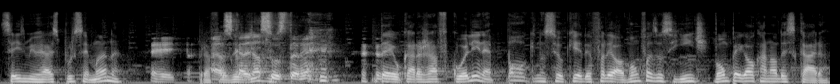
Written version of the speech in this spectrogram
6 mil reais por semana? Eita. Pra É, os fazer caras já vídeo? assustam, né? Daí o cara já ficou ali, né? Pô, que não sei o que. Daí eu falei, ó, vamos fazer o seguinte: vamos pegar o canal desse cara.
